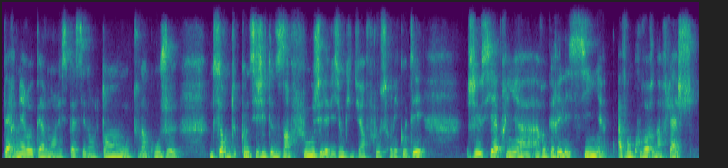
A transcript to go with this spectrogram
perds mes repères dans l'espace et dans le temps, où tout d'un coup, je, une sorte de, comme si j'étais dans un flou, j'ai la vision qui devient floue sur les côtés. J'ai aussi appris à, repérer les signes avant-coureurs d'un flash,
